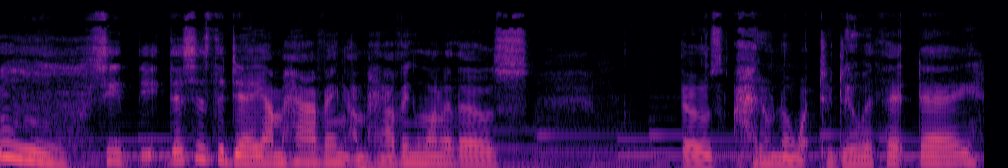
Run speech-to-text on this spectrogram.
Ooh, see, this is the day I'm having. I'm having one of those, those I don't know what to do with it day.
